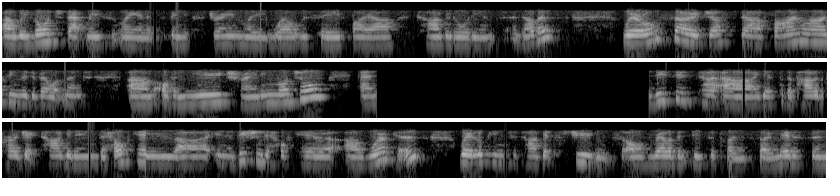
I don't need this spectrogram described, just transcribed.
Uh, we launched that recently, and it's been extremely well received by our target audience and others. We're also just uh, finalising the development um, of a new training module, and this is, uh, I guess, for the part of the project targeting the healthcare. Uh, in addition to healthcare uh, workers, we're looking to target students of relevant disciplines, so medicine,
